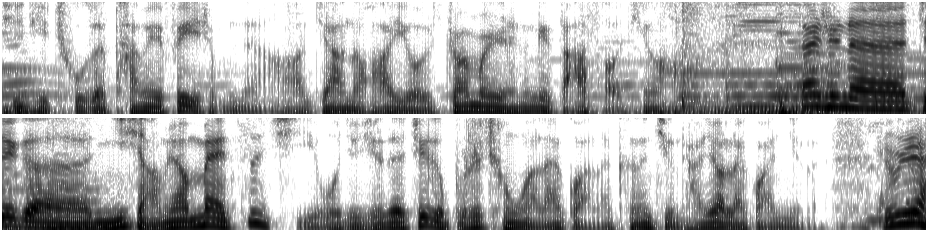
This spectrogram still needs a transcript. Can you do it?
集体出个摊位费什么的啊，这样的话有专门人给打扫挺好。但是呢，这个你想要卖自己，我就觉得这个不是城管来管了，可能警察要来管你了，是不是？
